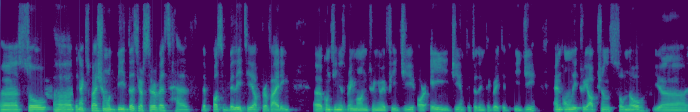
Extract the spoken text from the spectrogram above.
Uh, so uh, the next question would be, does your service have the possibility of providing uh, continuous brain monitoring with EEG or aEEG, amplitude integrated EEG, and only three options. So no, you, uh,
